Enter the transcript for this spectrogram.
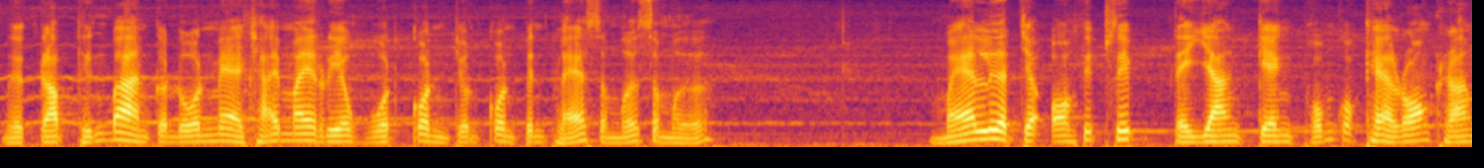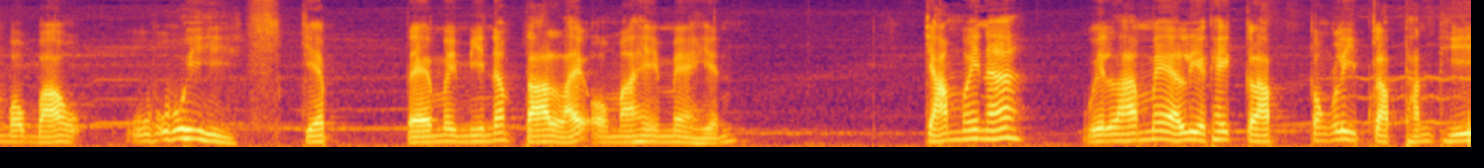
เมื่อกลับถึงบ้านก็โดนแม่ใช้ไม้เรียวหวดก้นจนก้นเป็นแผลเสมอๆ แม้เลือดจะออกซิบๆแต่อย่างเก่งผมก็แค่ร้องครางเบาๆอุ้ยเจ็บ แต่ไม่มีน้ำตาไหลออกมาให้แม่เห็นจำไว้นะ เวลาแม่เรียกให้กลับต้องรีบกลับทันที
